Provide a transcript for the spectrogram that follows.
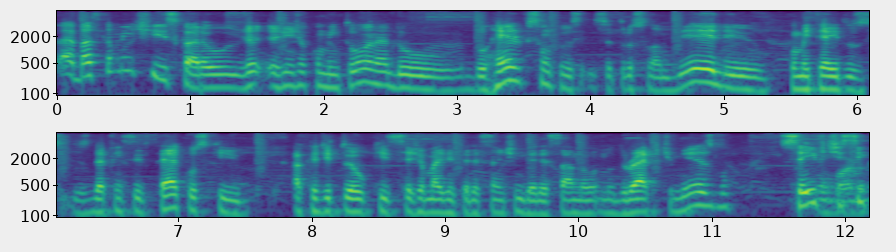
é basicamente isso, cara. O, a gente já comentou, né, do, do Henrickson, que você trouxe o nome dele. Comentei aí dos, dos defensive tackles, que acredito eu que seja mais interessante endereçar no, no draft mesmo. Safety se,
